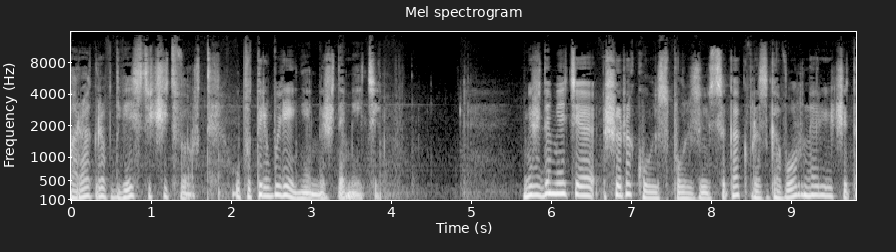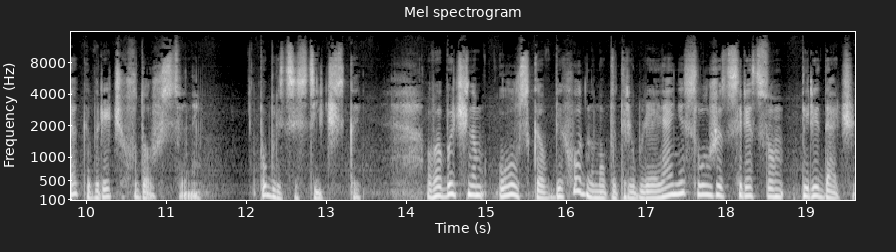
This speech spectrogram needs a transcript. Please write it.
Параграф 204. Употребление междометий. Междометие широко используется как в разговорной речи, так и в речи художественной, публицистической. В обычном узко-вбеходном употреблении они служат средством передачи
